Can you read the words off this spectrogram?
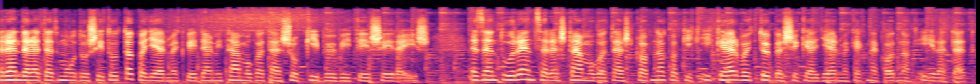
Rendeletet módosítottak a gyermekvédelmi támogatások kibővítésére is. Ezentúl rendszeres támogatást kapnak, akik iker vagy többesikel gyermekeknek adnak életet.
